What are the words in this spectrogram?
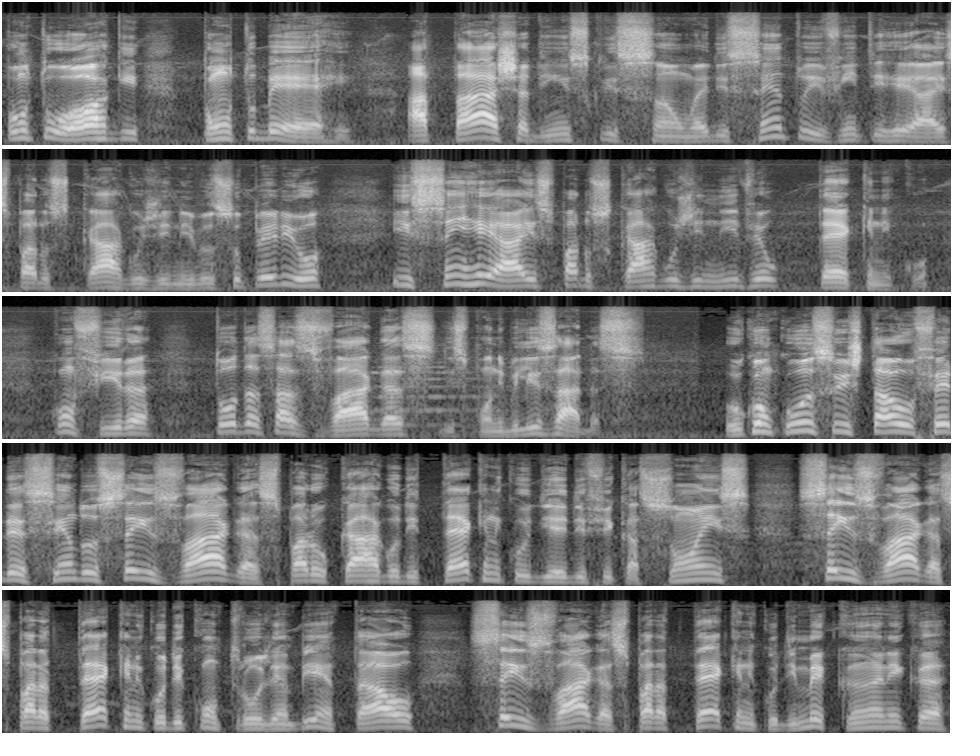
www.idecam.org.br. A taxa de inscrição é de 120 reais para os cargos de nível superior e 100 reais para os cargos de nível técnico. Confira todas as vagas disponibilizadas. O concurso está oferecendo seis vagas para o cargo de técnico de edificações, seis vagas para técnico de controle ambiental, seis vagas para técnico de mecânica,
